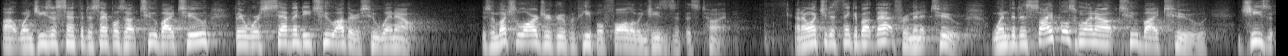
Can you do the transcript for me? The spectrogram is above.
Uh, when Jesus sent the disciples out two by two, there were 72 others who went out. There's a much larger group of people following Jesus at this time. And I want you to think about that for a minute, too. When the disciples went out two by two, Jesus,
